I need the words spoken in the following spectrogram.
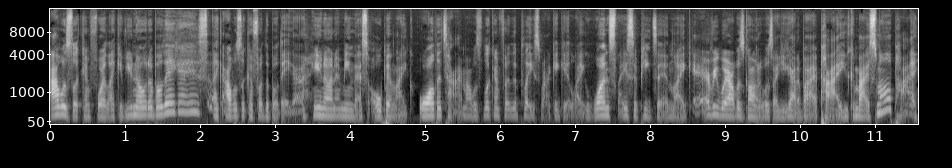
I was looking for, like, if you know what a bodega is, like, I was looking for the bodega, you know what I mean? That's open like all the time. I was looking for the place where I could get like one slice of pizza, and like everywhere I was going, it was like, you got to buy a pie. You can buy a small pie,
